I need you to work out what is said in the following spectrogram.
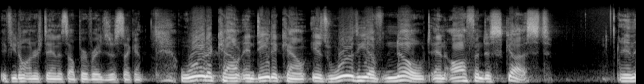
If you don't understand this, I'll paraphrase just a second. Word account and deed account is worthy of note and often discussed. In,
